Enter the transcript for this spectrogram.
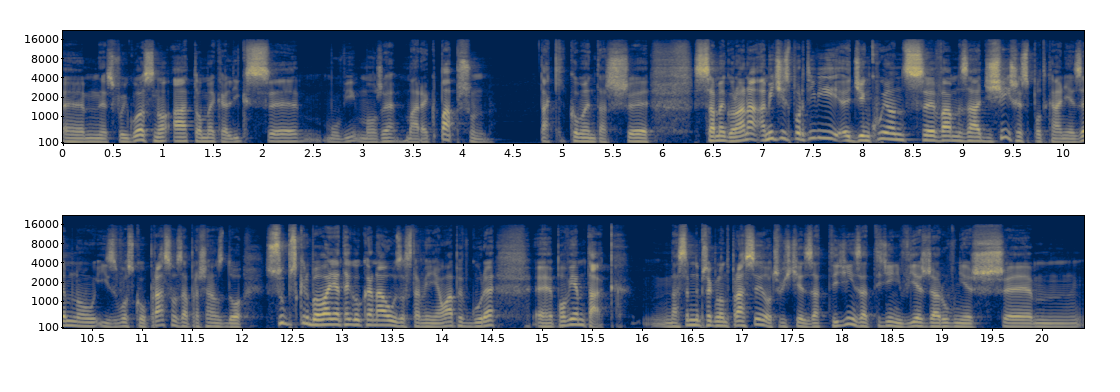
swój głos, no a Tomek Elix e, mówi może Marek Papszun. Taki komentarz e, z samego rana. Amici Sportivi, dziękując Wam za dzisiejsze spotkanie ze mną i z włoską prasą, zapraszając do subskrybowania tego kanału, zostawienia łapy w górę, powiem tak. Następny przegląd prasy, oczywiście za tydzień. Za tydzień wjeżdża również um,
